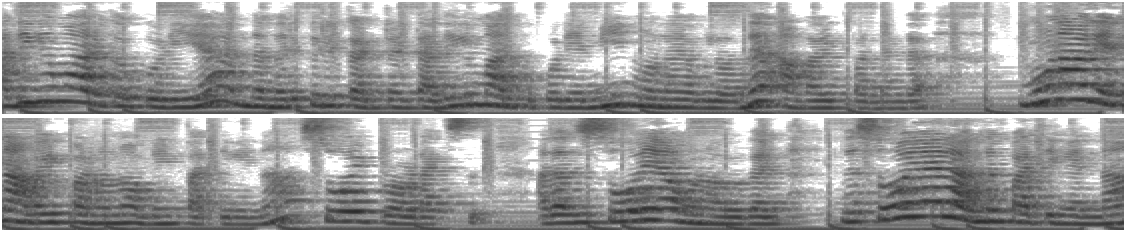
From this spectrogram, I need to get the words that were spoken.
அதிகமாக இருக்கக்கூடிய அந்த மெர்குரி கண்டென்ட் அதிகமாக இருக்கக்கூடிய மீன் உணவுகளை வந்து அவாய்ட் பண்ணுங்க. மூணாவது என்ன அவாய்ட் பண்ணணும் அப்படின்னு பார்த்தீங்கன்னா சோய் ப்ராடக்ட்ஸ் அதாவது சோயா உணவுகள். இந்த சோயாவில் வந்து பார்த்தீங்கன்னா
